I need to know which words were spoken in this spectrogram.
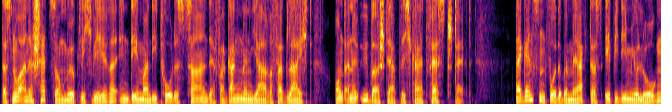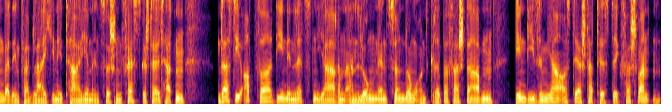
dass nur eine Schätzung möglich wäre, indem man die Todeszahlen der vergangenen Jahre vergleicht und eine Übersterblichkeit feststellt. Ergänzend wurde bemerkt, dass Epidemiologen bei dem Vergleich in Italien inzwischen festgestellt hatten, dass die Opfer, die in den letzten Jahren an Lungenentzündung und Grippe verstarben, in diesem Jahr aus der Statistik verschwanden.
